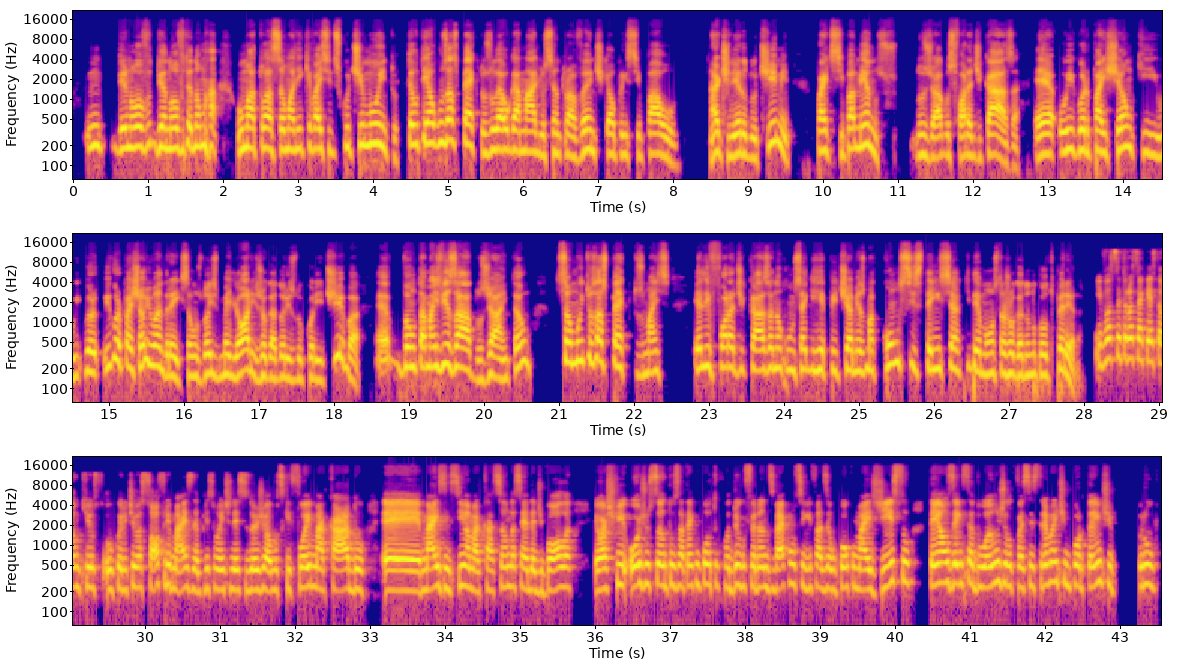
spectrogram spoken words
de novo, de novo tendo uma, uma atuação ali que vai se discutir muito. Então tem alguns aspectos. O Léo Gamalho, centroavante, que é o principal artilheiro do time, participa menos dos jogos fora de casa. É o Igor Paixão, que o Igor, Igor Paixão e o Andrei, que são os dois melhores jogadores do Coritiba, é, vão estar tá mais visados já. Então, são muitos aspectos, mas ele fora de casa não consegue repetir a mesma consistência que demonstra jogando no Couto Pereira. E você trouxe a questão que o, o Curitiba sofre mais, né, principalmente nesses dois jogos que foi marcado é, mais em cima, a marcação da saída de bola. Eu acho que hoje o Santos, até que o Rodrigo Fernandes vai conseguir fazer um pouco mais disso. Tem a ausência do Ângelo, que vai ser extremamente importante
